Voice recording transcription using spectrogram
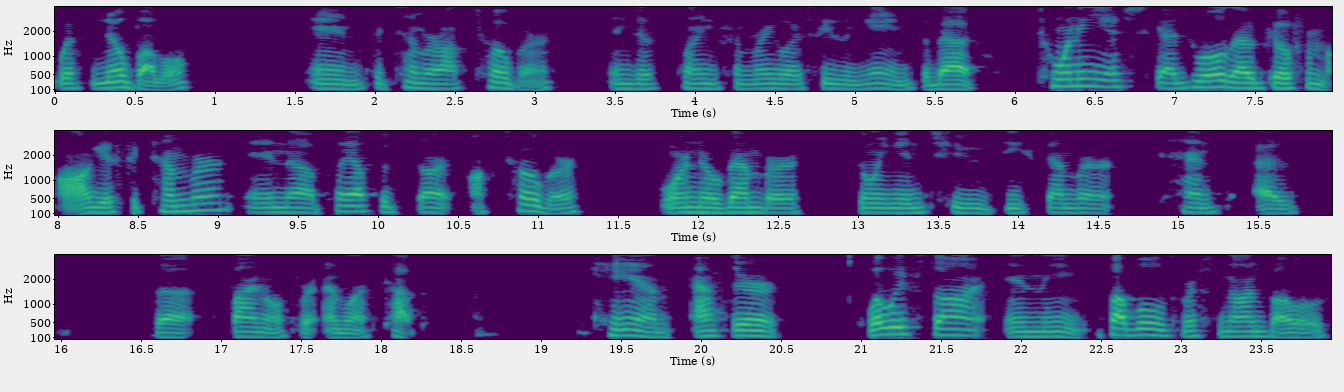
with no bubble in September, October, and just playing some regular season games. About 20-ish schedule that would go from August, September, and uh, playoffs would start October or November, going into December 10th as the final for MLS Cup. Cam, after what we saw in the bubbles versus non-bubbles,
